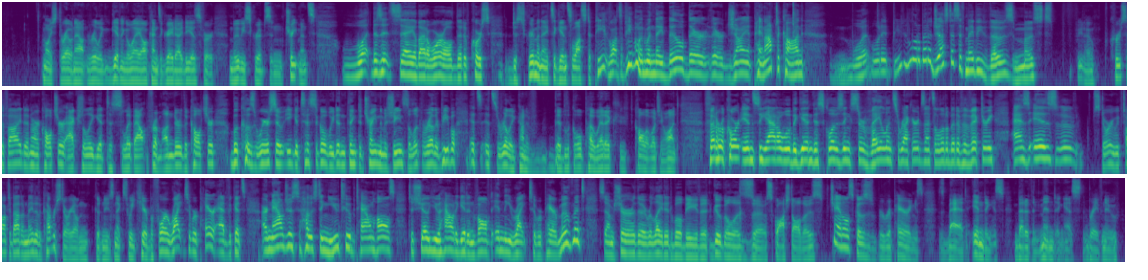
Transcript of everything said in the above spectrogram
I'm always throwing out and really giving away all kinds of great ideas for movie scripts and treatments. What does it say about a world that, of course, discriminates against lots of, pe- lots of people? And when they build their, their giant panopticon, what would it be a little bit of justice if maybe those most, you know, crucified in our culture actually get to slip out from under the culture because we're so egotistical we didn't think to train the machines to look for other people. It's it's really kind of biblical, poetic, call it what you want. Federal court in Seattle will begin disclosing surveillance records. That's a little bit of a victory, as is a story we've talked about and made it a cover story on Good News Next Week here before. Right to repair advocates are now just hosting YouTube town halls to show you how to get involved in the right to repair movement. So I'm sure the related will be that Google has uh, squashed all those channels because repairing is, is bad. Ending is better than mending, as the brave new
